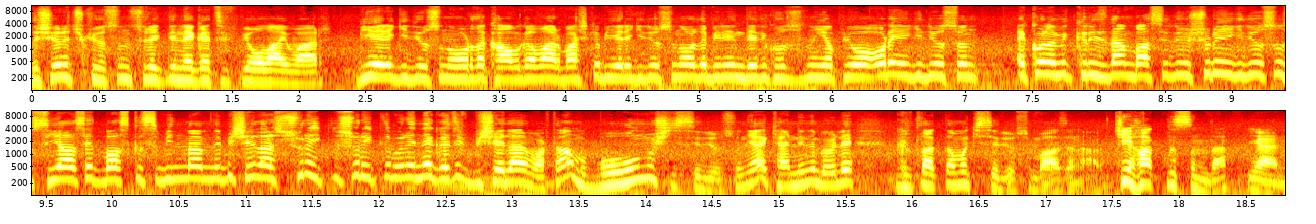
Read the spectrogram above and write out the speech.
Dışarı çıkıyorsun sürekli negatif bir olay var. Bir yere gidiyorsun orada kavga var. Başka bir yere gidiyorsun orada birinin dedikodusunu yapıyor. Oraya gidiyorsun ekonomik krizden bahsediyor. Şuraya gidiyorsun siyaset baskısı bilmem ne bir şeyler sürekli sürekli böyle negatif bir şeyler var tamam mı? Boğulmuş hissediyorsun ya kendini böyle gırtlaklamak hissediyorsun bazen abi. Ki haklısın da yani.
